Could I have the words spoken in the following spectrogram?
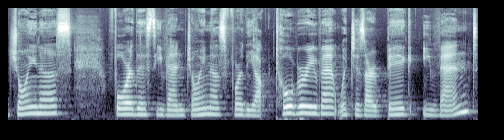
join us for this event. Join us for the October event, which is our big event.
